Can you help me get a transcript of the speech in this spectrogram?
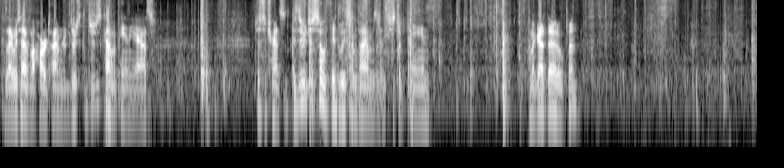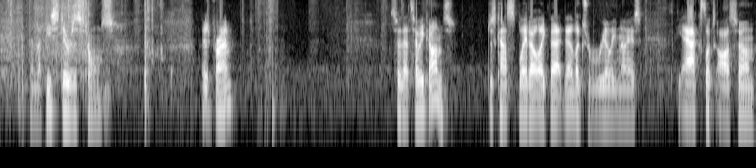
because I always have a hard time. They're just, they're just kind of a pain in the ass. Just a trans... Because they're just so fiddly sometimes, and it's just a pain. And I got that open. And the piece de resistance. There's Prime. So that's how he comes. Just kind of splayed out like that. That looks really nice. The axe looks awesome.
